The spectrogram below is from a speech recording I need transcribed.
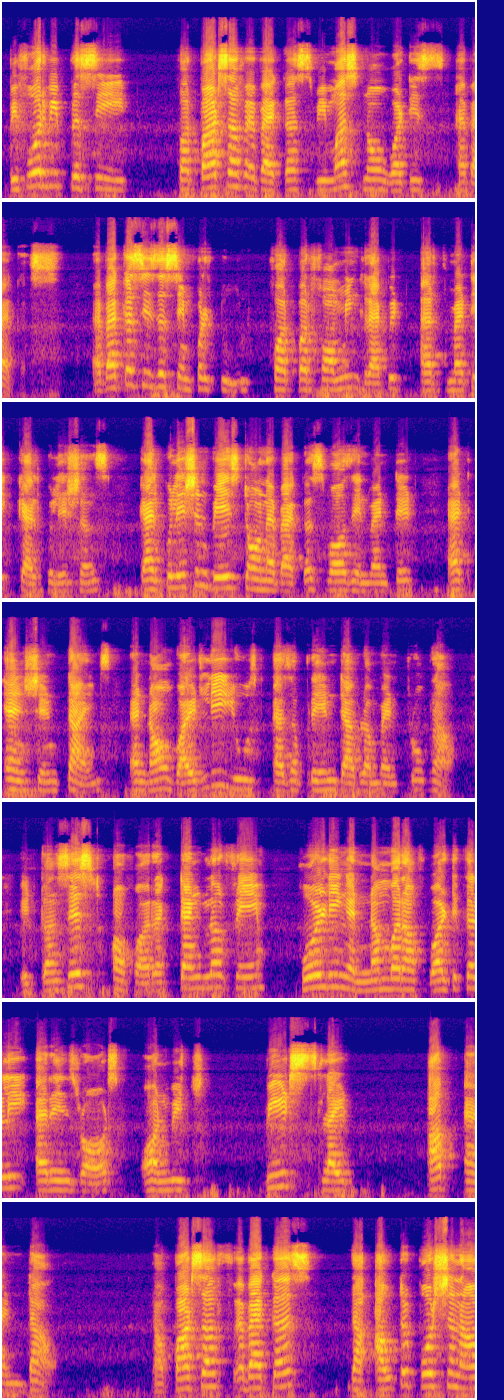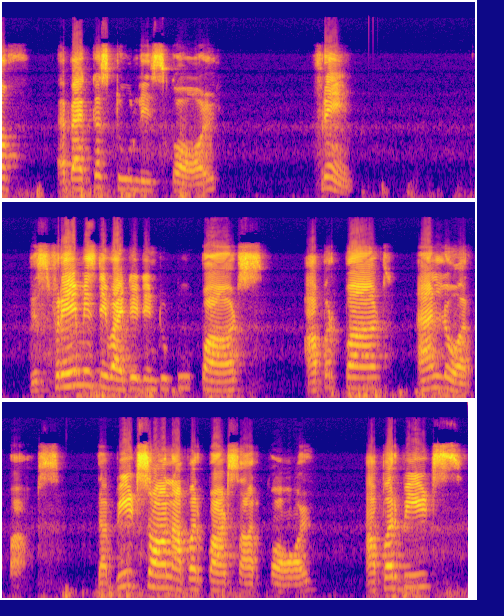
Before we proceed for parts of abacus we must know what is abacus. Abacus is a simple tool for performing rapid arithmetic calculations. Calculation based on abacus was invented at ancient times and now widely used as a brain development program. It consists of a rectangular frame holding a number of vertically arranged rods on which beads slide up and down. Now parts of abacus, the outer portion of abacus tool is called frame. This frame is divided into two parts, upper part and lower parts. The beads on upper parts are called upper beads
